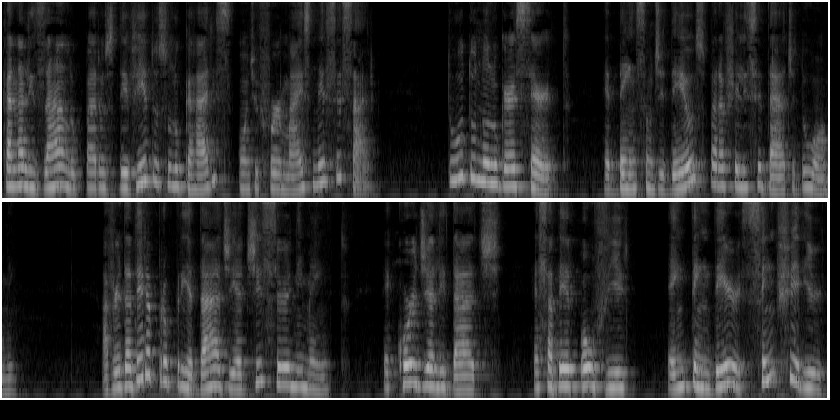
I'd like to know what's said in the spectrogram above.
canalizá-lo para os devidos lugares onde for mais necessário. Tudo no lugar certo é bênção de Deus para a felicidade do homem. A verdadeira propriedade é discernimento, é cordialidade, é saber ouvir, é entender sem ferir,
